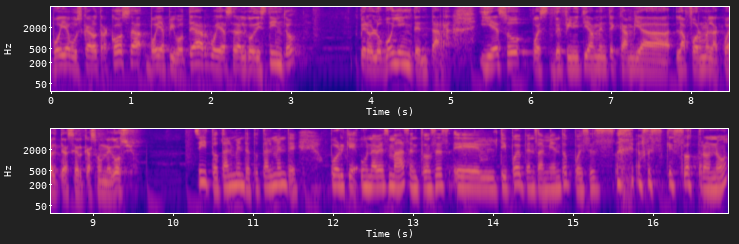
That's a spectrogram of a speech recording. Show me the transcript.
Voy a buscar otra cosa, voy a pivotear, voy a hacer algo distinto pero lo voy a intentar. Y eso pues definitivamente cambia la forma en la cual te acercas a un negocio. Sí, totalmente, totalmente. Porque una vez más, entonces el tipo de pensamiento, pues es, es que es otro, ¿no?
